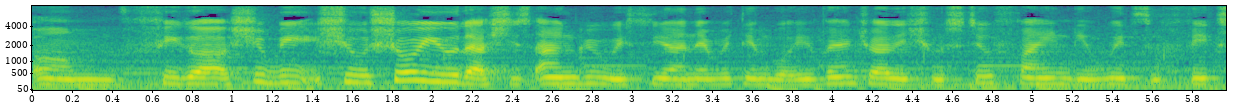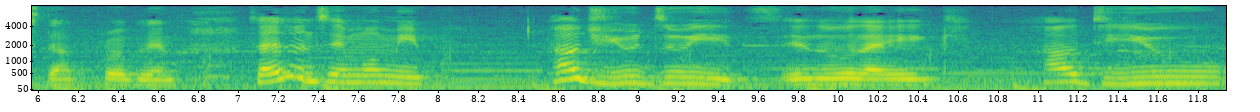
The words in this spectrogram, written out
um, figure she'll be she'll show you that she's angry with you and everything but eventually she'll still find a way to fix that problem. So i don't say mommy how do you do it? You know like how do you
